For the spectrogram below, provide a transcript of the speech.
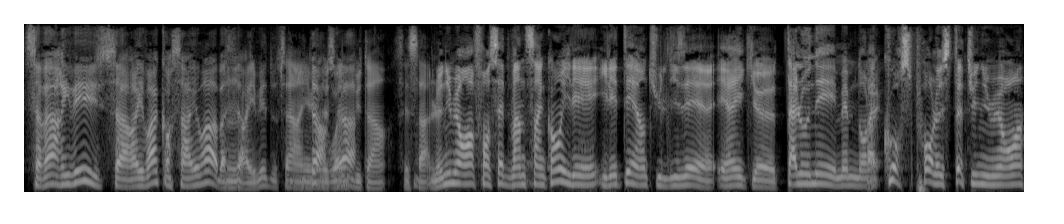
ça va arriver, ça arrivera quand ça arrivera. Bah, Mm. C'est arrivé deux Ça semaines arrive plus tard. Voilà. plus tard, c'est ça. Le numéro 1 français de 25 ans, il, est, il était, hein, tu le disais, Eric, euh, talonné, même dans la course pour le statut numéro 1,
